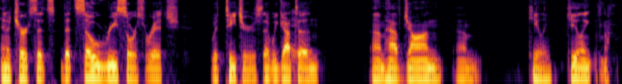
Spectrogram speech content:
in a church that's that's so resource rich with teachers that we got to um, have John um, Keeling. Keeling.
